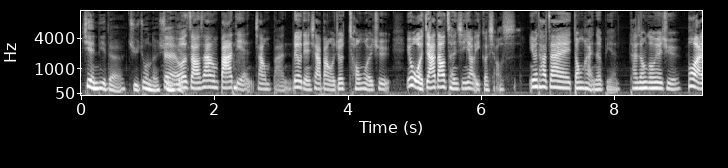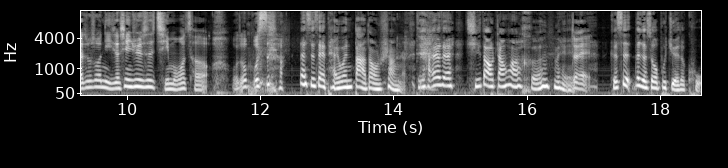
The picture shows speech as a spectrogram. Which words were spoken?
建立的举重的训练。对我早上八点上班，六点下班我就冲回去，因为我家到诚心要一个小时，因为他在东海那边，台中工业区。后来就说你的兴趣是骑摩托车，我说不是啊，那是在台湾大道上啊，你还要在骑到彰化和美。对。可是那个时候不觉得苦，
